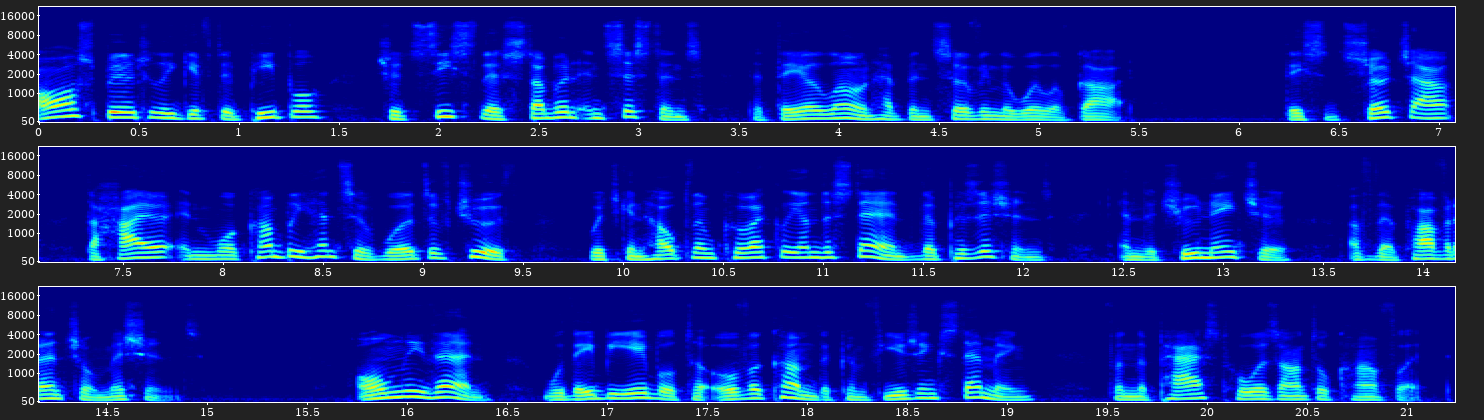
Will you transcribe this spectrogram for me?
all spiritually gifted people should cease their stubborn insistence that they alone have been serving the will of God. They should search out the higher and more comprehensive words of truth which can help them correctly understand their positions and the true nature of their providential missions. Only then will they be able to overcome the confusion stemming from the past horizontal conflict.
